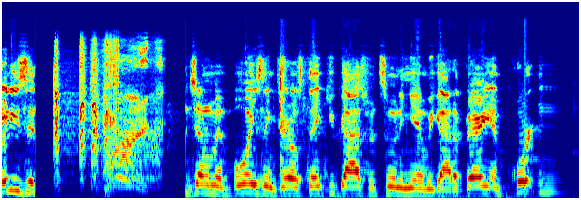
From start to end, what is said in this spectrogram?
Ladies and gentlemen, boys and girls, thank you guys for tuning in. We got a very important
